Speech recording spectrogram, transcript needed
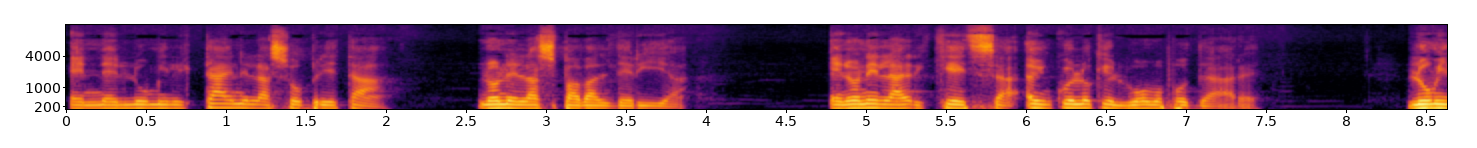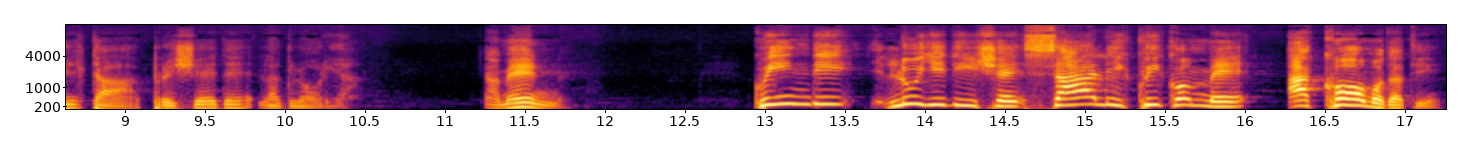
è nell'umiltà e nella sobrietà, non nella spavalderia, e non nella ricchezza o in quello che l'uomo può dare. L'umiltà precede la gloria. Amen. Quindi lui gli dice, sali qui con me, accomodati.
